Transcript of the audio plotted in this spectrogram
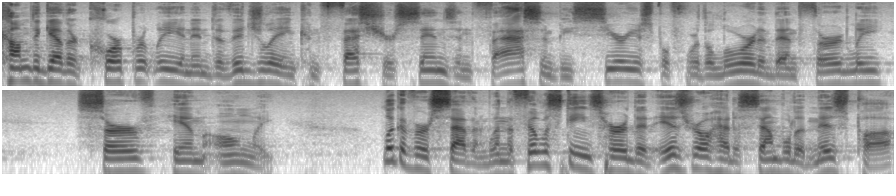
Come together corporately and individually and confess your sins and fast and be serious before the Lord. And then, thirdly, serve Him only. Look at verse 7. When the Philistines heard that Israel had assembled at Mizpah,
